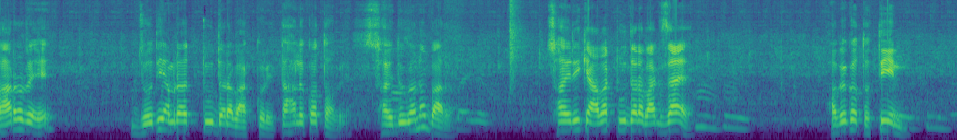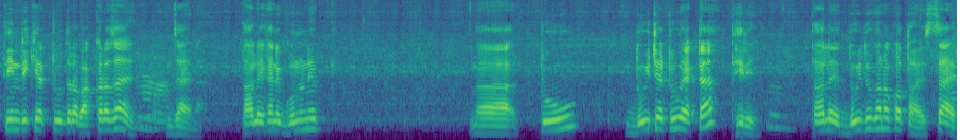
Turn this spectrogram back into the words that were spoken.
বারোরে যদি আমরা টু দ্বারা ভাগ করি, তাহলে কত হবে? ছয় দুগুণও বারো। ছয় রেখে আবার টু দ্বারা ভাগ যায়? হবে কত? তিন। তিন রেখে টু দ্বারা ভাগ করা যায়? যায় না। তাহলে এখানে গুণনীয়ক টু দুইটা টু একটা থ্রি তাহলে দুই দুগুণ কত হয়? চার।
